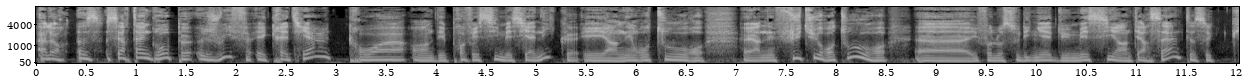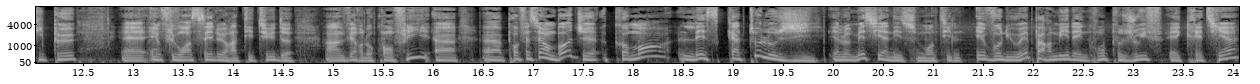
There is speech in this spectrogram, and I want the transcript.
Alors, euh, certains groupes juifs et chrétiens croient en des prophéties messianiques et en un retour, euh, en un futur retour, il faut le souligner, du Messie en Terre Sainte, ce qui peut influencer leur attitude envers le conflit. Euh, euh, professeur Mbodge, comment l'eschatologie et le messianisme ont-ils évolué parmi les groupes juifs et chrétiens?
